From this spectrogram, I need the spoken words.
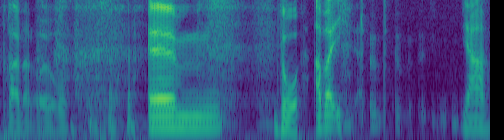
300 Euro. ähm, so, aber ich, ja,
